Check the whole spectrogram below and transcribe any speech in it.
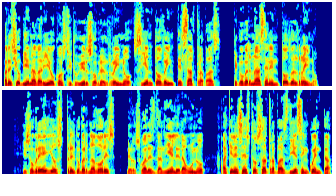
Pareció bien a Darío constituir sobre el reino ciento veinte sátrapas que gobernasen en todo el reino, y sobre ellos tres gobernadores, de los cuales Daniel era uno, a quienes estos sátrapas diesen cuenta,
